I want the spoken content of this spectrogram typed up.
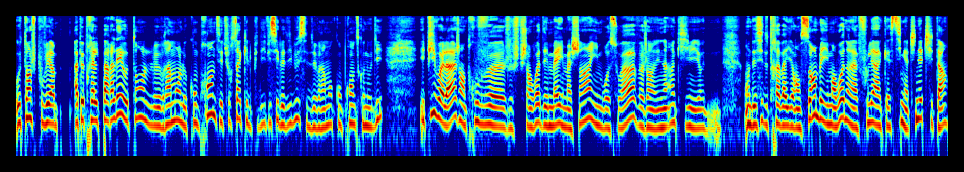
autant je pouvais à peu près le parler, autant le vraiment le comprendre. C'est toujours ça qui est le plus difficile au début, c'est de vraiment comprendre ce qu'on nous dit. Et puis voilà, j'en trouve, euh, j'envoie des mails, machin, ils me reçoivent. J'en ai un qui, on décide de travailler ensemble et ils m'envoient dans la foulée un casting à Cinecittà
